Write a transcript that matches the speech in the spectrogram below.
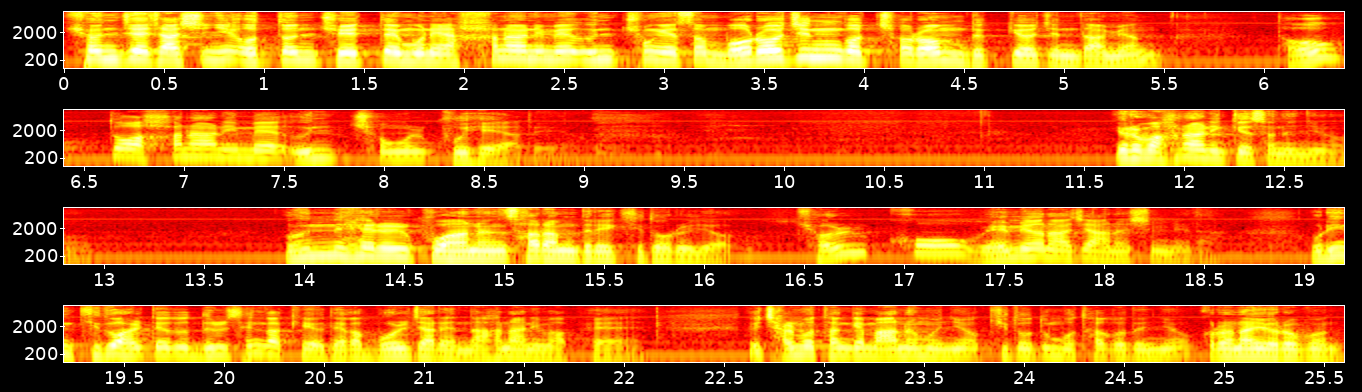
현재 자신이 어떤 죄 때문에 하나님의 은총에서 멀어진 것처럼 느껴진다면 더욱 더 하나님의 은총을 구해야 돼요. 여러분, 하나님께서는요, 은혜를 구하는 사람들의 기도를요, 결코 외면하지 않으십니다. 우린 기도할 때도 늘 생각해요. 내가 뭘 잘했나, 하나님 앞에. 그 잘못한 게 많으면요, 기도도 못 하거든요. 그러나 여러분,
